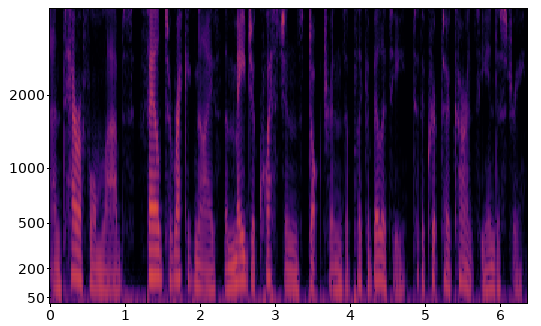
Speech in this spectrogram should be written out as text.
and Terraform Labs failed to recognize the major questions doctrine's applicability to the cryptocurrency industry.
